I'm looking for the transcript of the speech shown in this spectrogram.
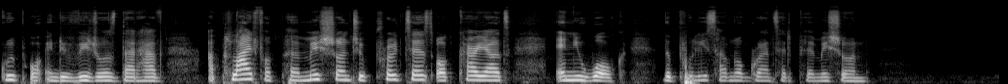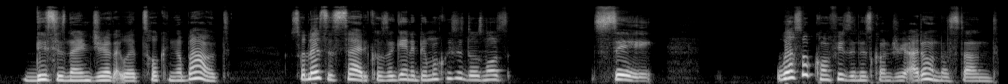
group, or individuals that have applied for permission to protest or carry out any work the police have not granted permission. This is Nigeria that we're talking about. So let's decide because again, a democracy does not say. We're so confused in this country. I don't understand.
